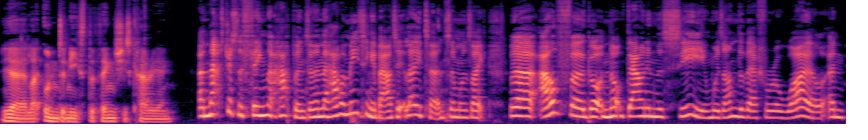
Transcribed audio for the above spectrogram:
Yeah, like underneath the thing she's carrying. And that's just a thing that happens, and then they have a meeting about it later, and someone's like, uh, Alpha got knocked down in the sea and was under there for a while, and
